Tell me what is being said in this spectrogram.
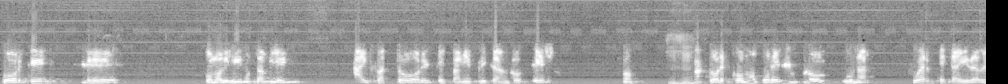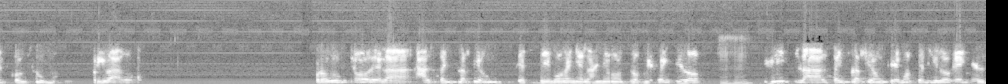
porque, eh, como dijimos también, hay factores que están explicando eso, ¿no? Factores como, por ejemplo, una fuerte caída del consumo privado, producto de la alta inflación que tuvimos en el año 2022 y la alta inflación que hemos tenido en el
